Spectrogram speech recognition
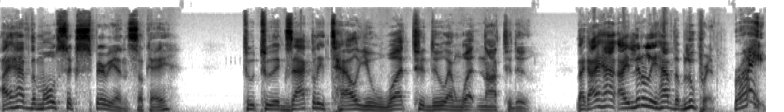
I have the most experience, okay? To to exactly tell you what to do and what not to do. Like I have I literally have the blueprint right.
